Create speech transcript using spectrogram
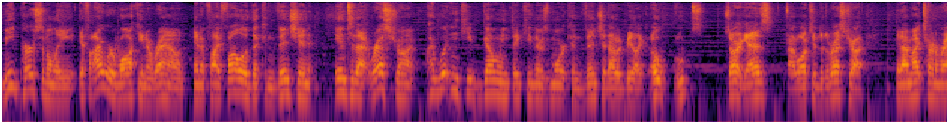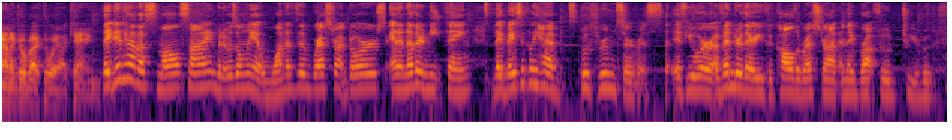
me personally, if I were walking around and if I followed the convention into that restaurant, I wouldn't keep going thinking there's more convention. I would be like, oh, oops, sorry guys, I walked into the restaurant. And I might turn around and go back the way I came. They did have a small sign, but it was only at one of the restaurant doors. And another neat thing, they basically had booth room service. If you were a vendor there, you could call the restaurant and they brought food to your booth.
